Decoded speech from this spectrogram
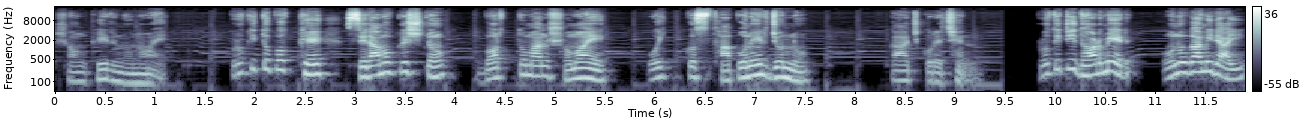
সংকীর্ণ নয়। প্রকৃতপক্ষে শ্রীরামকৃষ্ণ বর্তমান সময়ে ঐক্য স্থাপনের জন্য কাজ করেছেন। প্রতিটি ধর্মের অনুগামীরাই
